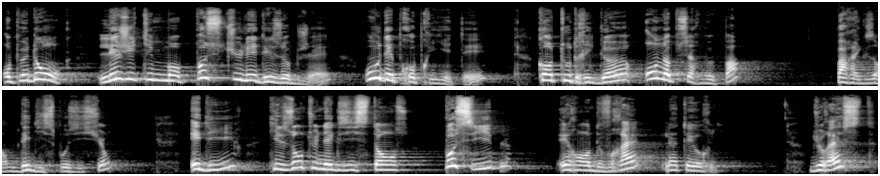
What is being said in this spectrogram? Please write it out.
On peut donc légitimement postuler des objets ou des propriétés qu'en toute rigueur on n'observe pas, par exemple des dispositions, et dire qu'ils ont une existence possible et rendent vraie la théorie. Du reste,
